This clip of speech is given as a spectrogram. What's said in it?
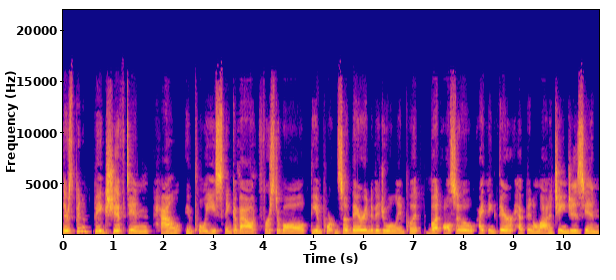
there's been a big shift in how employees think about, first of all, the importance of their individual input, but also I think there have been a lot of changes in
